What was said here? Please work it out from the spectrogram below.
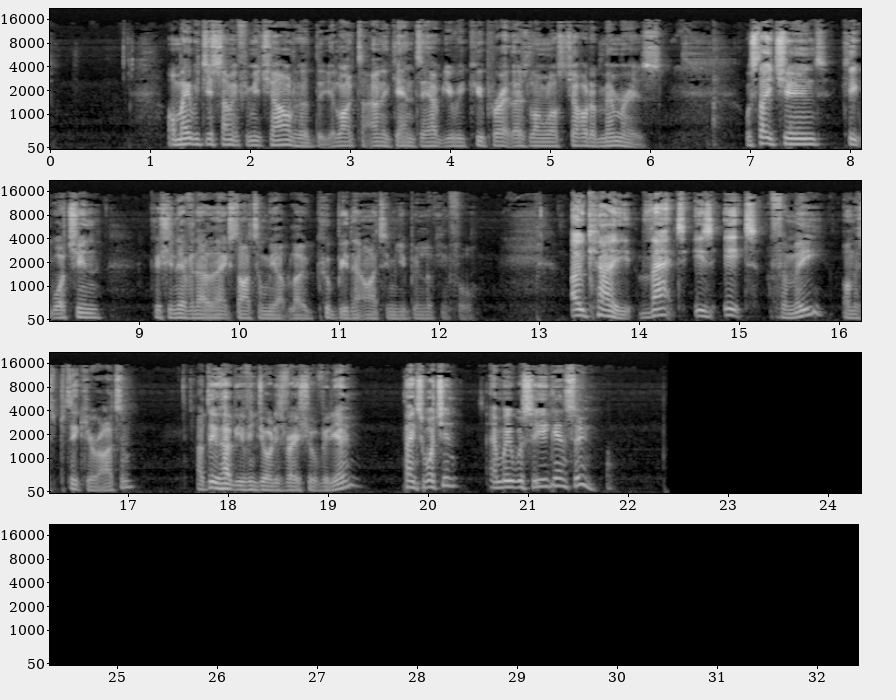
or maybe just something from your childhood that you'd like to own again to help you recuperate those long lost childhood memories. Well, stay tuned, keep watching, because you never know the next item we upload could be that item you've been looking for. Okay, that is it for me on this particular item. I do hope you've enjoyed this very short video. Thanks for watching, and we will see you again soon.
